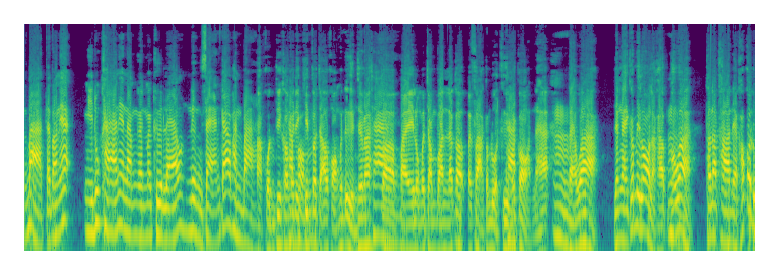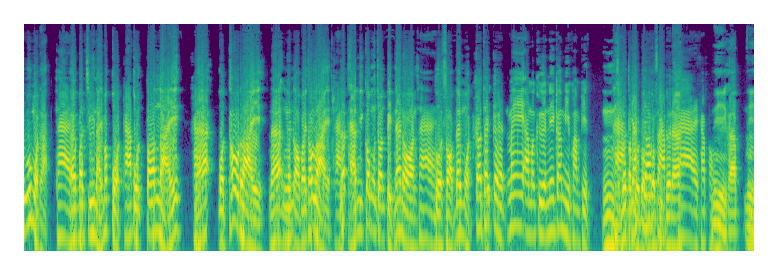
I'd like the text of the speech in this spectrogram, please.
นบาท แต่ตอนเนี้ย มีลูกค้าเนี่ยนำเงินมาคืนแล้วหนึ่งแสนเก้าพันบาท อะคนที่เขาไม่ได้ครับผมคิดว่าจะเอาของคนอื่นใช่ไหมใช่ก็ไปลงประจำวันแล้วก็ไปฝากตำรวจคืนครับไว้ก่อนนะฮะอืมแต่ว่ายังไงก็ไม่รอดหรอกครับ อืมเพราะว่าธนาคารเนี่ยเขาก็รู้หมดอะใช่เออบัญชีไหนมากดครับกดตอนไหนครับนะฮะกดเท่าไหร่นะฮะอืมเงินออกไปเท่าไหร่ ครับ แล้วแถมมีกล้องวงจรปิดแน่นอน ใช่ตรวจสอบได้หมดก็ถ้าเกิดไม่เอามาคืนนี่ก็มีความผิดอืมเห็นว่าตำรวจบอกมีความผิดด้วยนะ ใช่ครับผม นี่ครับนี่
